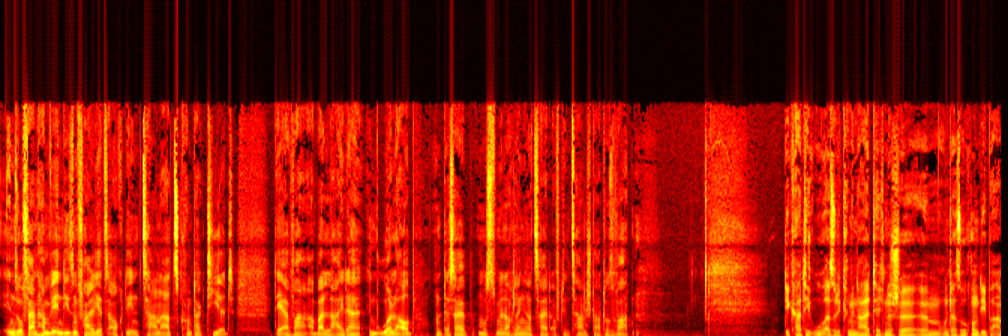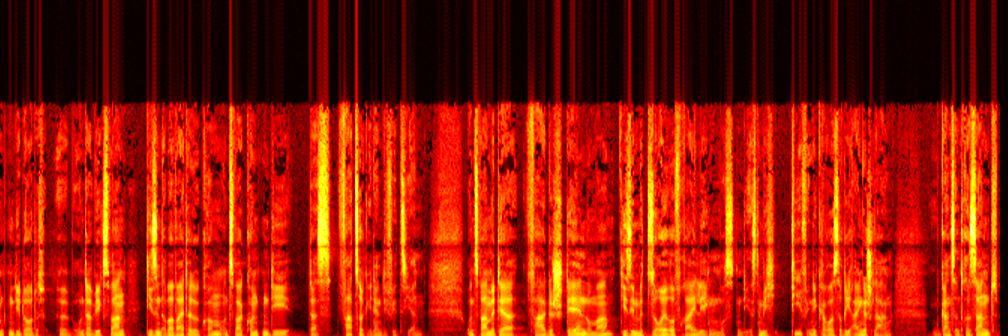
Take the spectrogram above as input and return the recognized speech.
insofern haben wir in diesem Fall jetzt auch den Zahnarzt kontaktiert. Der war aber leider im Urlaub und deshalb mussten wir noch längere Zeit auf den Zahnstatus warten. Die KTU, also die kriminaltechnische ähm, Untersuchung, die Beamten, die dort äh, unterwegs waren, die sind aber weitergekommen und zwar konnten die das Fahrzeug identifizieren. Und zwar mit der Fahrgestellnummer, die sie mit Säure freilegen mussten. Die ist nämlich tief in die Karosserie eingeschlagen. Ganz interessant.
